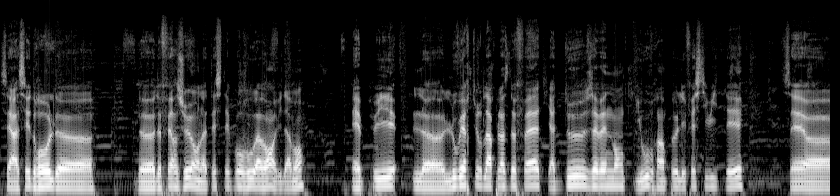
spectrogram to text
c'est assez drôle de, de, de faire jeu. On l'a testé pour vous avant, évidemment. Et puis l'ouverture de la place de fête, il y a deux événements qui ouvrent un peu les festivités. C'est euh,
